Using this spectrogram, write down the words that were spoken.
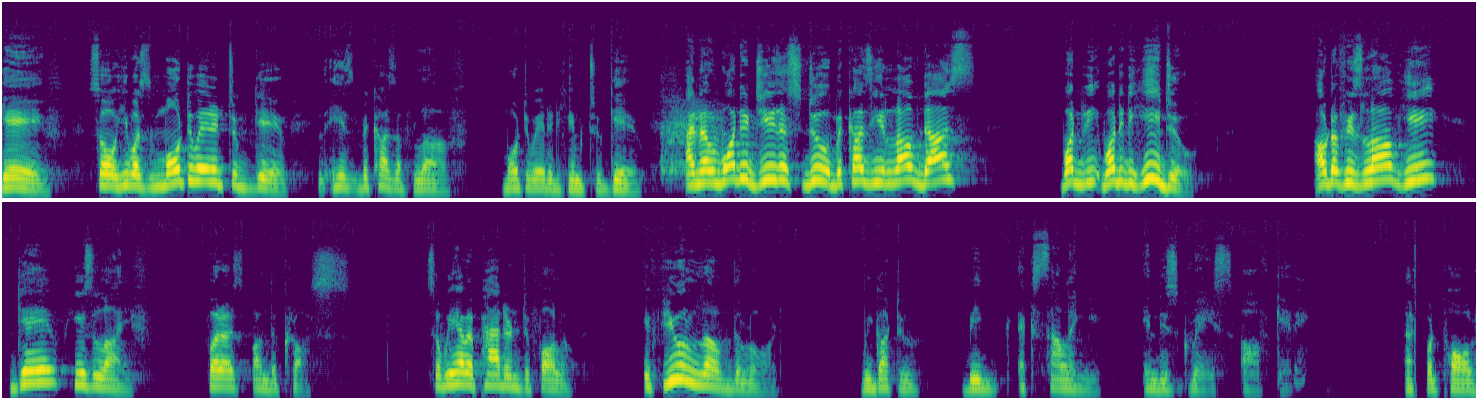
gave. So he was motivated to give. He's because of love, motivated him to give. And then what did Jesus do? Because he loved us, what did he, what did he do? Out of his love, he gave his life for us on the cross. So we have a pattern to follow. If you love the Lord, we got to be excelling in this grace of giving. That's what Paul's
